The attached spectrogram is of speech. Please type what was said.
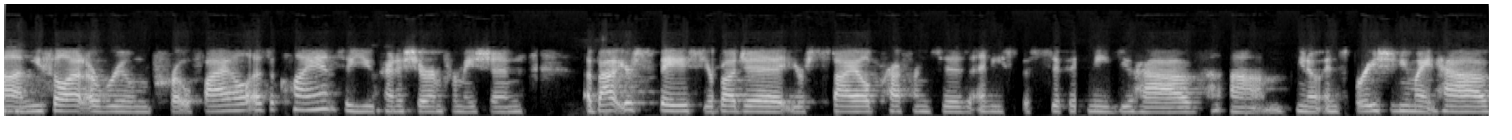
Um, you fill out a room profile as a client, so you kind of share information about your space, your budget, your style preferences, any specific needs you have, um, you know, inspiration you might have.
